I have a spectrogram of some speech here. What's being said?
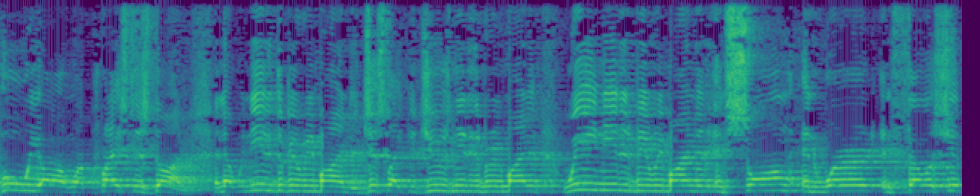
who we are and what Christ has done. And that we needed to be reminded, just like the Jews needed to be reminded, we needed to be reminded in song and word and fellowship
